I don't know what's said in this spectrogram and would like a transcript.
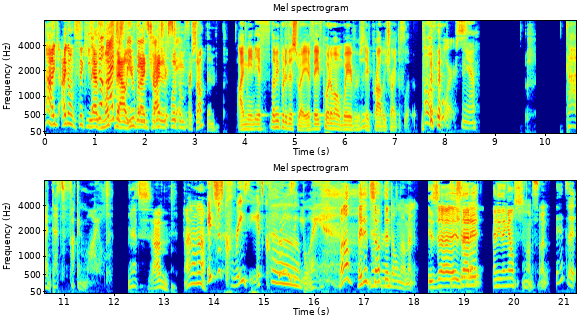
I, I don't think he But has no, much value, but I'd try to flip him for something. I mean, if let me put it this way: if they've put him on waivers, they've probably tried to flip him. Oh, of course. yeah. God, that's fucking wild. That's I'm I don't know. It's just crazy. It's crazy. Oh boy. Well, they did Never a something. dull moment. Is uh is Sure that did. it? Anything else? That's it. That's it.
